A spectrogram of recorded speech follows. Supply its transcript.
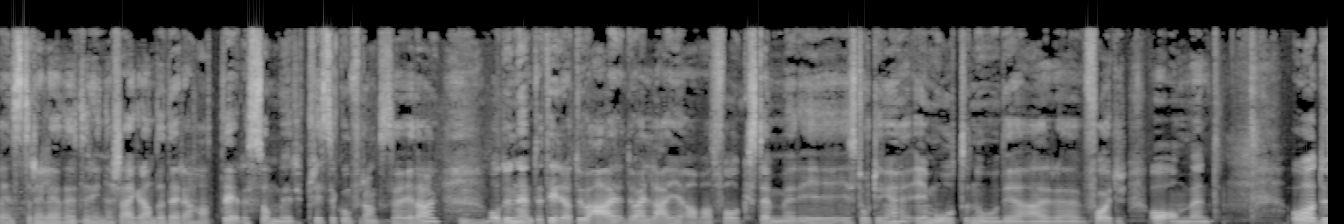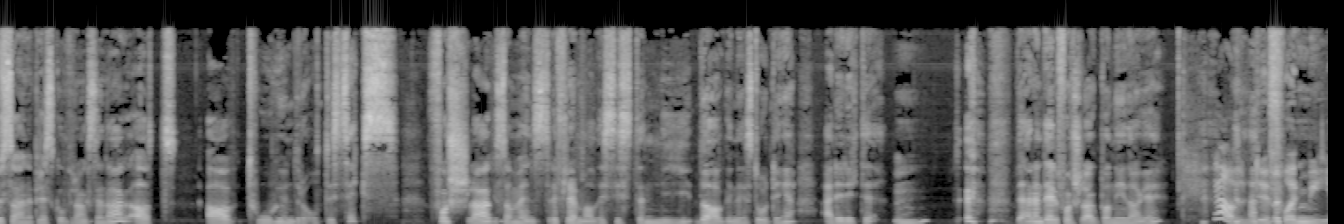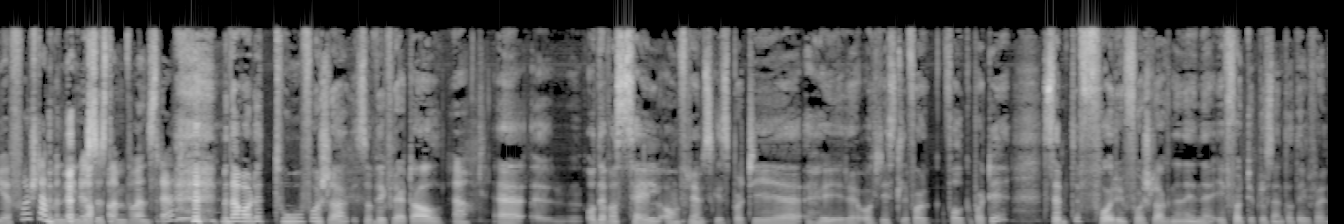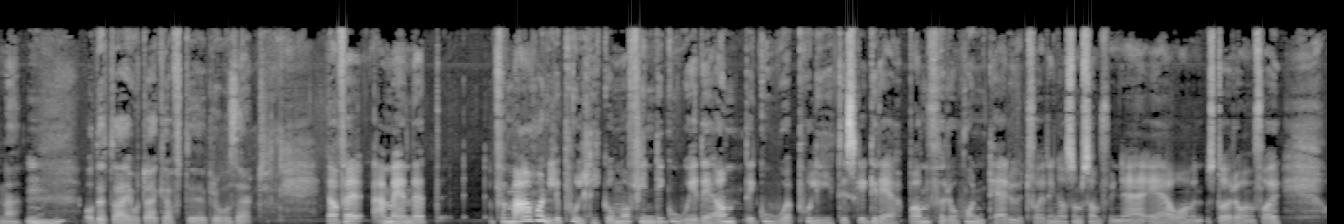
Venstre-leder Trine Skei Grande, dere har hatt deres sommerpressekonferanse i dag. Mm. Og du nevnte tidligere at du er, du er, lei av at folk stemmer i, i, Stortinget imot noe de er eh, for, og omvendt. Og du sa under pressekonferansen i dag at av 286 forslag som Venstre fremma de siste ni dagene i Stortinget, er det riktig? Mm. Det er en del forslag på ni dager. Ja, du får mye for stemmen din hvis du stemmer på Venstre. Men da var det to forslag som fikk flertall. Ja. Eh, og det var selv om Fremskrittspartiet, Høyre og Kristelig Folkeparti stemte for forslagene dine i 40 av tilfellene. Mm -hmm. Og dette har gjort deg kraftig provosert. Ja, for jeg mener at for meg handler politikk om å finne de gode ideene, de gode politiske grepene for å håndtere utfordringer som samfunnet oven, står overfor.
